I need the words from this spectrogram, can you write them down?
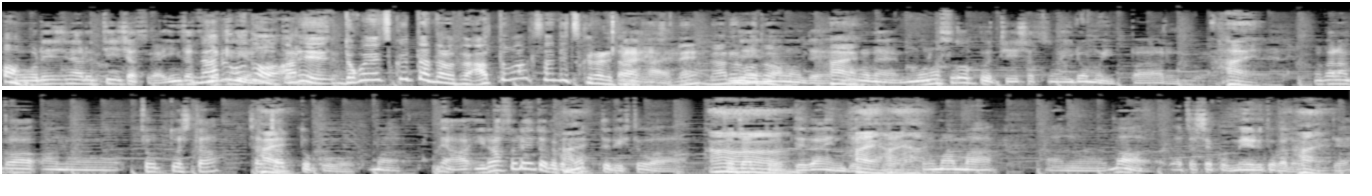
あオリジナル T シャツが印刷でなきるようになるほど。あれ、どこで作ったんだろうと、アットマークさんで作られたわけですね。なるほど。でなので、はい。なんかね、ものすごく T シャツの色もいっぱいあるんで、はい。なかなか、あの、ちょっとした、ちゃちゃっとこう、まあ、ね、あイラストレーターとか持ってる人は、ちゃちゃっとデザインでそのまんま、あの、まあ、私はこうメールとかで送って、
